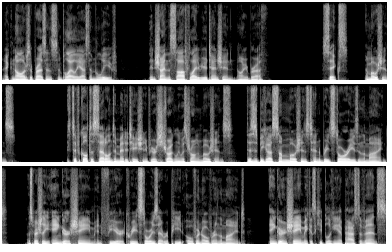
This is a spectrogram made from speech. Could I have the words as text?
Acknowledge their presence and politely ask them to leave. Then shine the soft light of your attention on your breath. 6. Emotions. It's difficult to settle into meditation if you are struggling with strong emotions. This is because some emotions tend to breed stories in the mind. Especially anger, shame, and fear create stories that repeat over and over in the mind. Anger and shame make us keep looking at past events.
